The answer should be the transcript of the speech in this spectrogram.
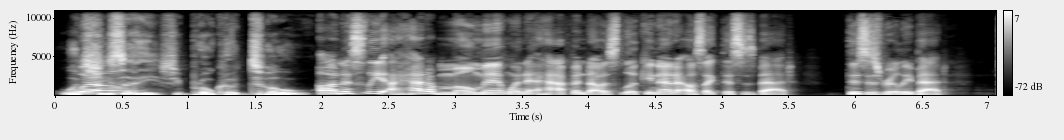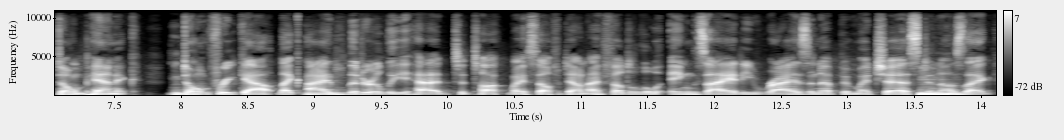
what'd Well- she say? She broke her toe. Honestly, I had a moment when it happened. I was looking at it. I was like, this is bad. This is really bad. Don't panic. Mm. Don't freak out. Like, I literally had to talk myself down. I felt a little anxiety rising up in my chest. And I Mm. was like,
